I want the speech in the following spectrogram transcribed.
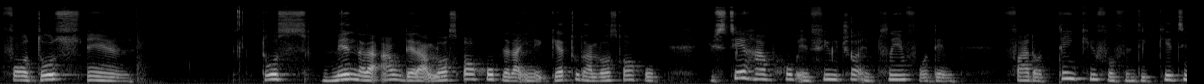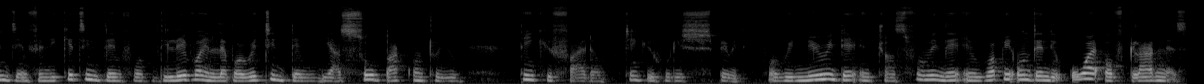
for those um, those men that are out there that lost all hope, that are in a ghetto that lost all hope, you still have hope and future and plan for them. Father, thank you for vindicating them, vindicating them, for delivering and liberating them. They are so back unto you. Thank you, Father. Thank you, Holy Spirit, for renewing them and transforming them and rubbing on them the oil of gladness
